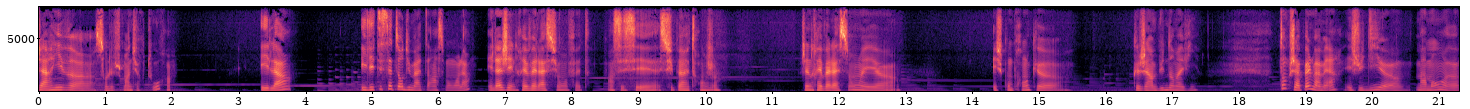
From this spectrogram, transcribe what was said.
J'arrive euh, sur le chemin du retour. Et là, il était 7 heures du matin à ce moment-là. Et là, j'ai une révélation en fait c'est super étrange. J'ai une révélation et, euh, et je comprends que, que j'ai un but dans ma vie. Donc j'appelle ma mère et je lui dis euh, Maman,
